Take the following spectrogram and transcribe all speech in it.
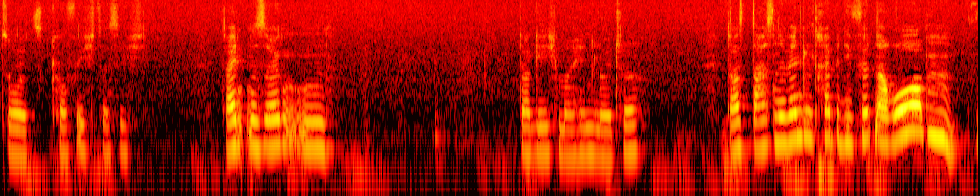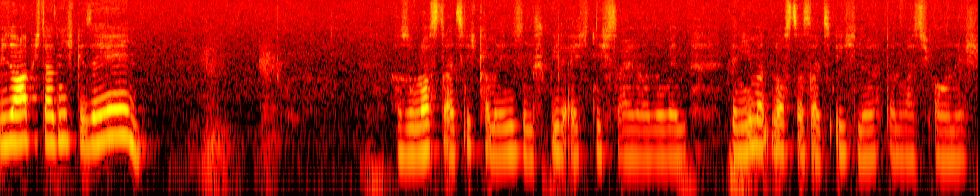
So, jetzt hoffe ich, dass ich. Da hinten ist irgendein. Da gehe ich mal hin, Leute. Da, da ist eine Wendeltreppe, die führt nach oben. Wieso habe ich das nicht gesehen? Also lost als ich kann man in diesem Spiel echt nicht sein. Also wenn, wenn jemand lost ist als ich, ne, dann weiß ich auch nicht.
